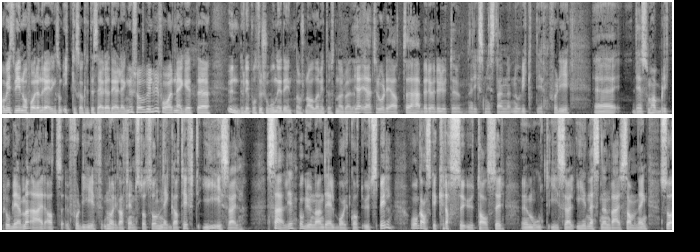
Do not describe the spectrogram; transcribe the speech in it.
Og hvis vi nå får en regjering som ikke skal kritisere det lenger, så vil vi få en meget uh, underlig posisjon i det internasjonale Midtøsten-arbeidet. Jeg, jeg, tror det at eh, her berører utenriksministeren noe viktig. fordi eh, det som har blitt problemet, er at fordi Norge har fremstått så negativt i Israel, særlig pga. en del boikottutspill og ganske krasse uttalelser mot Israel i nesten enhver sammenheng, så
